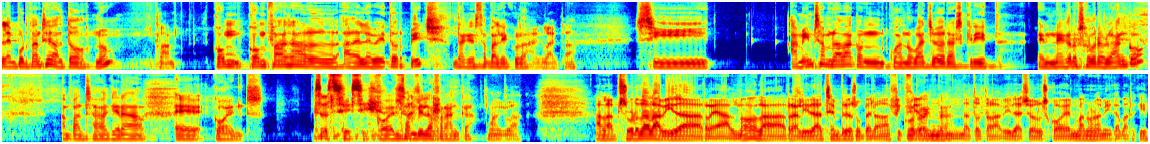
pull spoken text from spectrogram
la importància del to, no? Clar, Com, com fas el- l'elevator pitch d'aquesta pel·lícula? clar, clar. clar. si A mi em semblava, quan, quan ho vaig veure escrit en negro sobre blanco, em pensava que era eh, Coens. Sí, sí. Coens en Vilafranca. Molt clar. A l'absurd de la vida real, no? La realitat sempre supera la ficció Correcte. de tota la vida. Això els Cohen van una mica per aquí.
